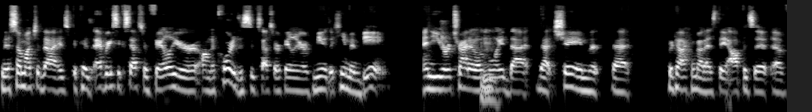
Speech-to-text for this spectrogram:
you know, so much of that is because every success or failure on the court is a success or failure of me as a human being. And you're trying to mm. avoid that, that shame that, that we're talking about as the opposite of,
